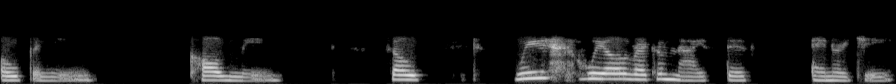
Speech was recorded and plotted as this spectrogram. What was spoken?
opening, calming. So we will recognize this energy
